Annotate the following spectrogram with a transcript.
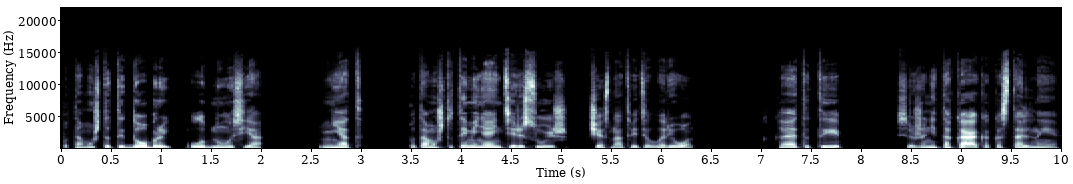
Потому что ты добрый, улыбнулась я. Нет, потому что ты меня интересуешь, честно ответил Ларион. Какая-то ты все же не такая, как остальные.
